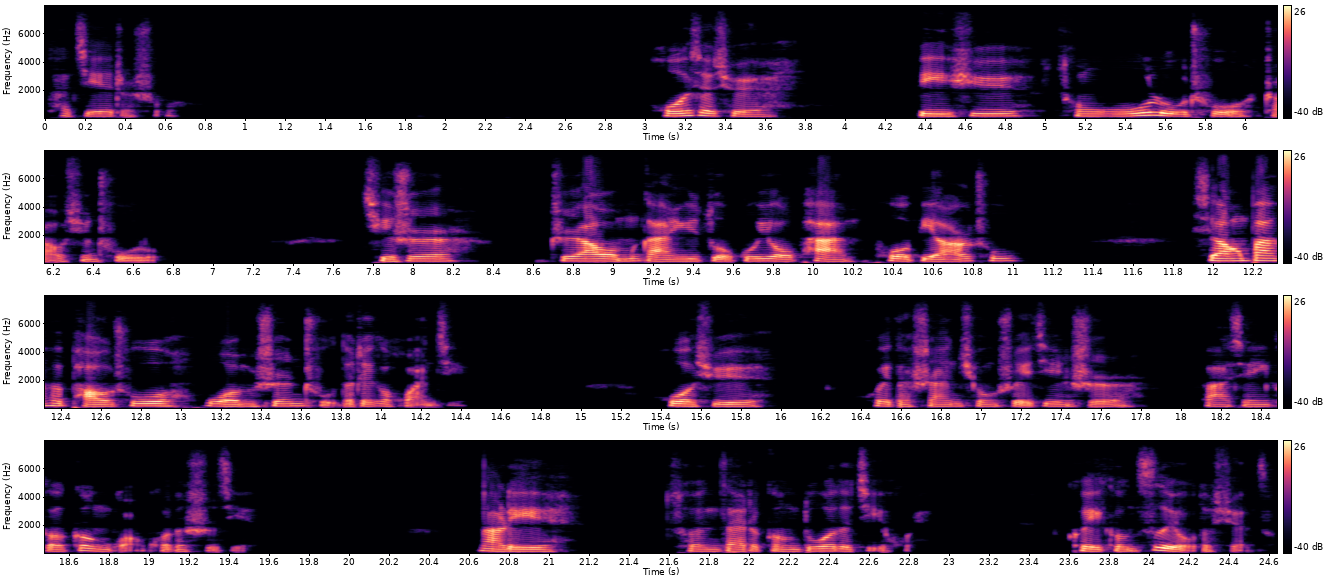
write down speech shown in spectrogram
他接着说：“活下去，必须从无路处找寻出路。”其实，只要我们敢于左顾右盼，破壁而出，想办法跑出我们身处的这个环境，或许会在山穷水尽时发现一个更广阔的世界，那里存在着更多的机会，可以更自由的选择。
